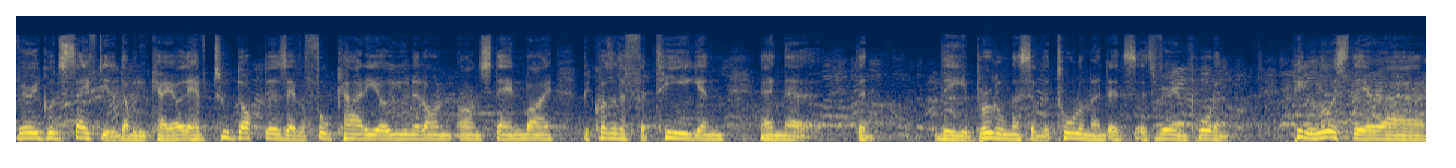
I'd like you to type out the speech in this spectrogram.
Very good safety at the WKO. They have two doctors, they have a full cardio unit on, on standby because of the fatigue and, and uh, the, the the brutalness of the tournament, it's, it's very important. Peter Lewis there, uh,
